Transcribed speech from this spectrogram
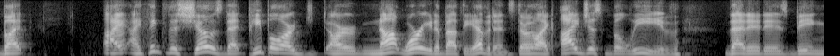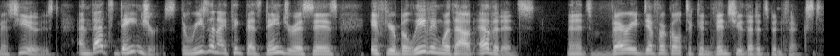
but I, I think this shows that people are are not worried about the evidence. They're like, I just believe that it is being misused. And that's dangerous. The reason I think that's dangerous is if you're believing without evidence, then it's very difficult to convince you that it's been fixed.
